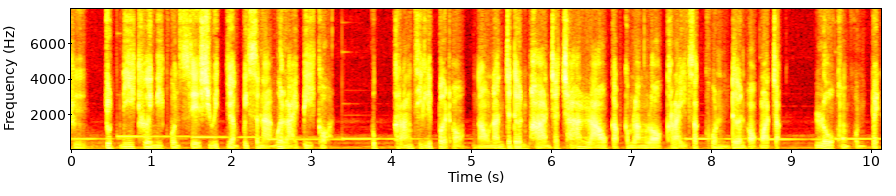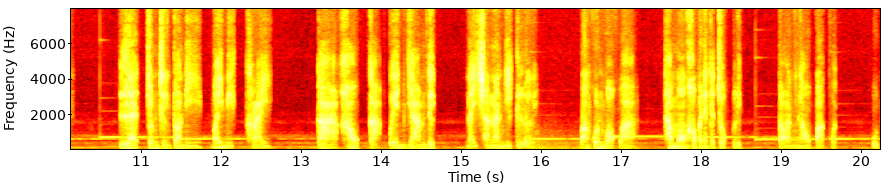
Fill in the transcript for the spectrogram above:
คือ จุดนี้เคยมีคนเสียชีวิตอย่างปริศนาเมื่อหลายปีก่อน ทุกครั้งที่ลิฟต์เปิดออกเงานั้นจะเดินผ่านช้าๆราวกับกำลังรอใครสักคนเดินออกมาจากโลกของคนเป็น และจนถึงตอนนี้ไม่มีใคร กล้าเข้ากะเว้นยามดึกในชั้นนั้นอีกเลย บางคนบอกว่าถ้ามองเข้าไปในกระจกลิฟต์ตอนเงาปรากฏ คุณ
